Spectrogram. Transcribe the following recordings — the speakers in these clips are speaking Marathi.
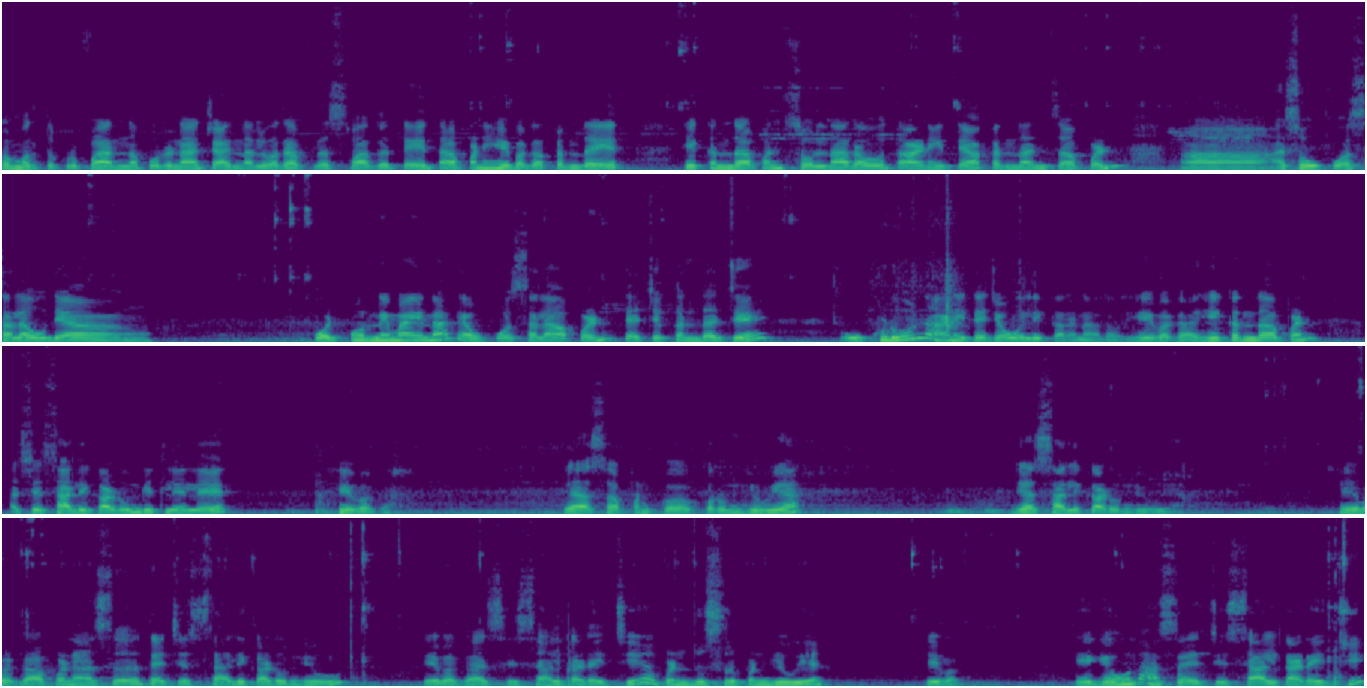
समर्थ कृपा अन्नपूर्णा चॅनलवर आपलं स्वागत आहे. तर आपण हे बघा कंद आहेत. हे कंद आपण सोलणार आहोत आणि त्या कंदांचं आपण असं उपवासाला उद्या वटपौर्णिमा आहे ना त्या उपवासाला आपण त्याचे कंदाचे उखडून आणि त्याच्या ओली करणार आहोत. हे बघा हे कंद आपण असे साली काढून घेतलेले आहेत. हे बघा हे असं आपण क करून घेऊया. ह्या साली काढून घेऊया. हे बघा आपण असं त्याचे साली काढून घेऊ. हे बघा असे साल काढायची. आपण दुसरं पण घेऊया. हे बघा हे घेऊन असं याची साल काढायची.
